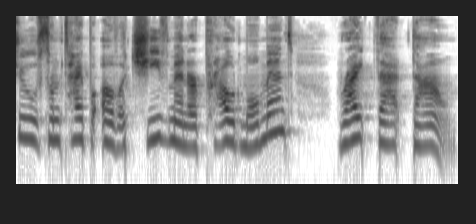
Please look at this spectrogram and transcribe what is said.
to some type of achievement or proud moment, write that down.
